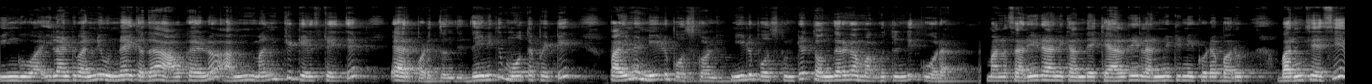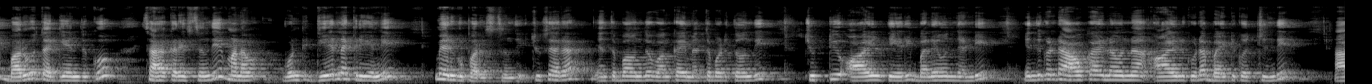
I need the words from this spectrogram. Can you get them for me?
ఇంగువ ఇలాంటివన్నీ ఉన్నాయి కదా ఆవకాయలో. మంచి టేస్ట్ అయితే ఏర్పడుతుంది. దీనికి మూత పెట్టి పైన నీళ్ళు పోసుకోండి. నీళ్ళు పోసుకుంటే తొందరగా మగ్గుతుంది కూర. మన శరీరానికి అందే క్యాలరీలన్నిటినీ కూడా బరువు బర్న్ చేసి బరువు తగ్గేందుకు సహకరిస్తుంది. మన ఒంటి జీర్ణక్రియని మెరుగుపరుస్తుంది. చూసారా? ఎంత బాగుందో వంకాయ మెత్తబడుతోంది. చుట్టూ ఆయిల్ తేరి భలే ఉందండి. ఎందుకంటే ఆవకాయలో ఉన్న ఆయిల్ కూడా బయటకు వచ్చింది ఆ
